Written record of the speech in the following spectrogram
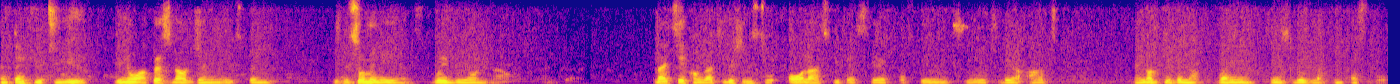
and thank you to you. You know our personal journey. It's been it's been so many years, way beyond now. And, uh, I'd like to say congratulations to all our speakers here for staying true to their art and not giving up when things look like impossible.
